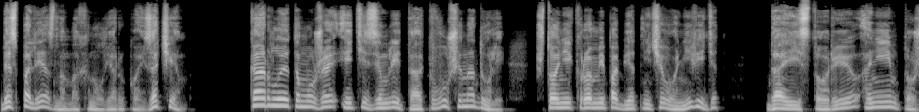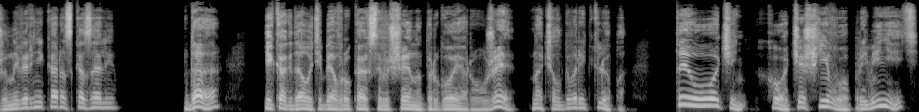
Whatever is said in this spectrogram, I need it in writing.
«Бесполезно», — махнул я рукой. «Зачем? Карлу этому уже эти земли так в уши надули, что они кроме побед ничего не видят. Да и историю они им тоже наверняка рассказали». «Да, и когда у тебя в руках совершенно другое оружие», — начал говорить Клёпа, — «ты очень хочешь его применить».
